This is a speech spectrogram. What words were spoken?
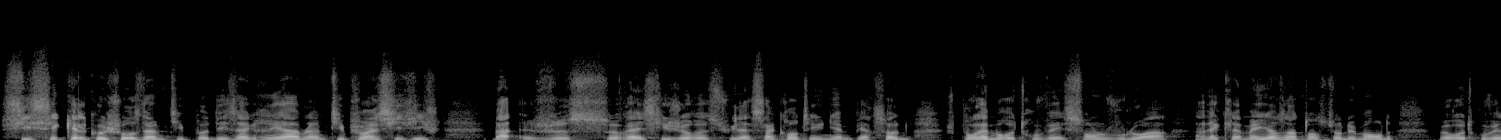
si c'est quelque chose d'un petit peu désagréable, un petit peu incisif, bah, je serais, si je suis la 51e personne, je pourrais me retrouver sans le vouloir, avec la meilleure intention du monde, me retrouver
